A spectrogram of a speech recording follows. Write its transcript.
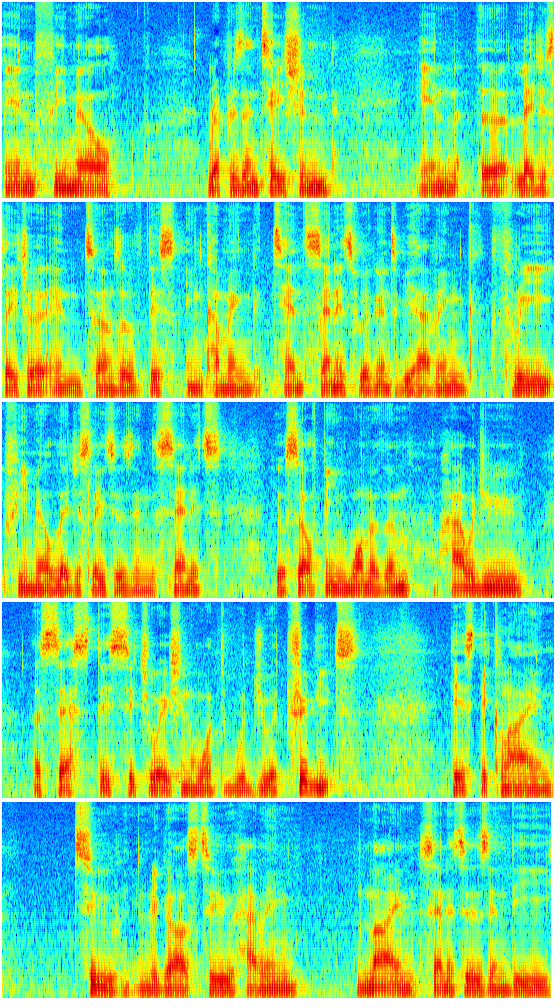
in female representation in the legislature in terms of this incoming 10th Senate. We're going to be having three female legislators in the Senate, yourself being one of them. How would you assess this situation? What would you attribute this decline to in regards to having nine senators in the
